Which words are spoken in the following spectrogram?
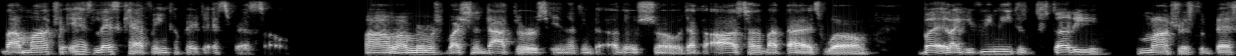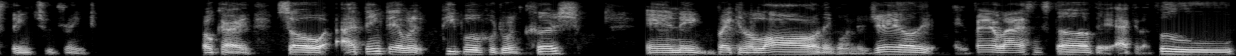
about Matcha, it has less caffeine compared to espresso. Um, I remember watching the doctors, and I think the other show, Dr. Oz, talked about that as well. But like, if you need to study, Matcha is the best thing to drink. Okay, so I think that when people who are doing Kush and they breaking the law, they going to jail, they, they vandalizing stuff, they acting a fool,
